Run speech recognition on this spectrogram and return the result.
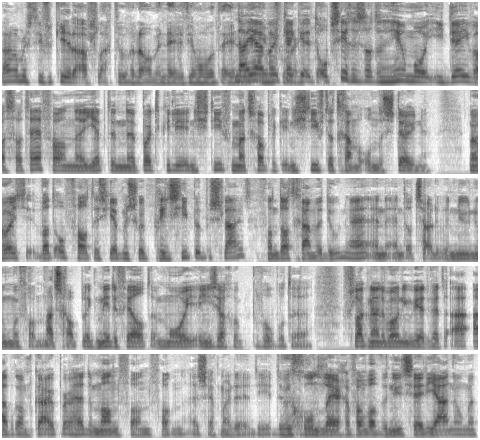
Waarom is die verkeerde afslag toegenomen in 1901? Nou ja, kijk, het, op zich is dat een heel mooi idee was dat. Hè, van, uh, je hebt een uh, particulier initiatief, een maatschappelijk initiatief, dat gaan we ondersteunen. Maar wat, je, wat opvalt is, je hebt een soort principebesluit van dat gaan we doen. Hè, en, en dat zouden we nu noemen van maatschappelijk middenveld, een mooi. En je zag ook bijvoorbeeld, uh, vlak na de woningwet werd Abraham Kuyper, hè, de man van, van zeg maar de, de, de grondlegger van wat we nu het CDA noemen.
